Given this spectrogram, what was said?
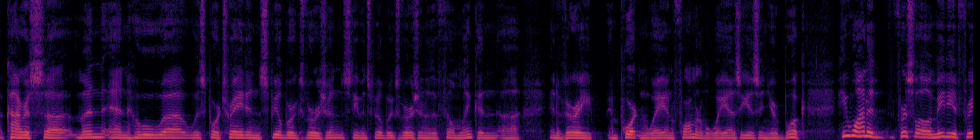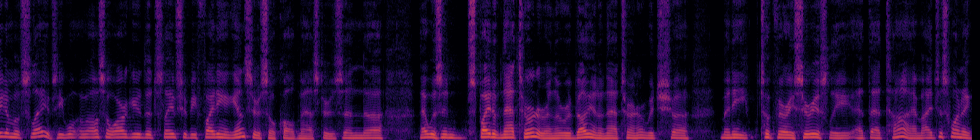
a congressman and who uh, was portrayed in Spielberg's version, Steven Spielberg's version of the film Lincoln, uh, in a very important way and formidable way, as he is in your book. He wanted, first of all, immediate freedom of slaves. He also argued that slaves should be fighting against their so called masters. And uh, that was in spite of Nat Turner and the rebellion of Nat Turner, which uh, many took very seriously at that time. I just want to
